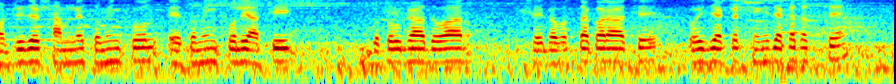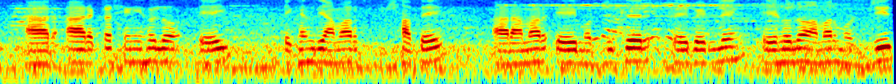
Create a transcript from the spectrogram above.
মসজিদের সামনে সুইমিং পুল, এই সুইমিং পুলে আসি। গোসল গা দেওয়ার সেই ব্যবস্থা করা আছে। ওই যে একটা সিঁড়ি দেখা যাচ্ছে, আর আর একটা সিঁড়ি হলো এই, এখান দিয়ে আমার সাথে, আর আমার এই মসজিদের এই বিল্ডিং এই হলো আমার মসজিদ,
